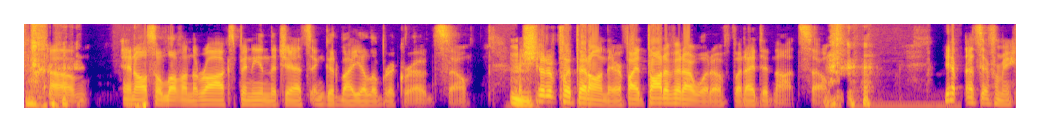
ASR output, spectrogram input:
Um, and also "Love on the Rocks," "Benny and the Jets," and "Goodbye Yellow Brick Road." So I Hmm. should have put that on there. If I'd thought of it, I would have, but I did not. So. Yep, that's it for me.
